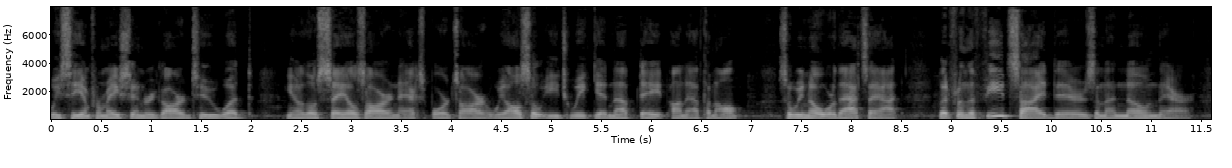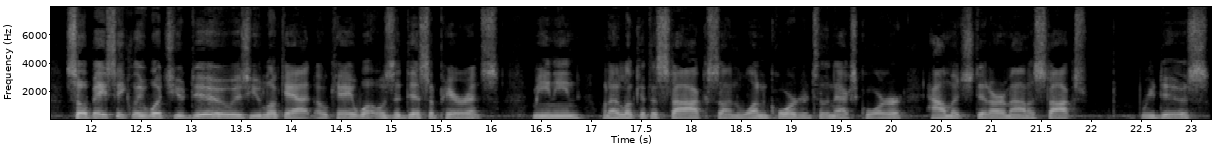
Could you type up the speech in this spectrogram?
We see information in regard to what you know those sales are and exports are. We also each week get an update on ethanol, so we know where that's at. But from the feed side, there's an unknown there. So basically, what you do is you look at okay, what was the disappearance? Meaning, when I look at the stocks on one quarter to the next quarter, how much did our amount of stocks reduce?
